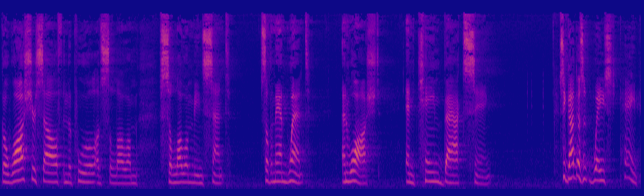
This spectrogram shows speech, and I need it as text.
Go wash yourself in the pool of Siloam Siloam means sent. So the man went and washed and came back seeing. See, God doesn't waste pain.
